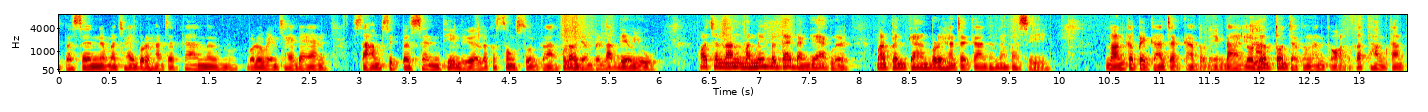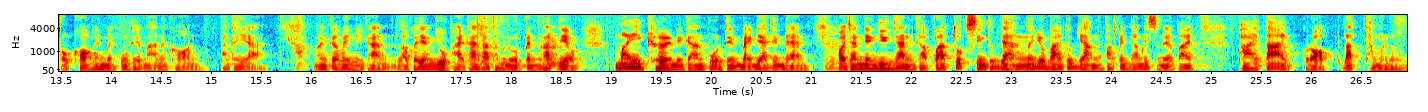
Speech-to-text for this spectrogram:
70%เนี่ยมาใช้บริหารจัดการบริเวณชายแดน 30%ที่เหลือแล้วก็ส่งส่วนกลางเพราะเรายังเป็นรัฐเดียวอยู่ เพราะฉะนั้นมันไม่ได้แบ่งแยกเลย มันเป็นการบริหารจัดการทางด้านภาษีนั่นก็เป็นการจัดการตนเองได้ เราเริ่มต้นจากตรงนั้นก่อน แล้วก็ทำการปกครองให้เหมือนกรุงเทพมหานคร พัทยา มันก็ไม่มีการเราก็ยังอยู่ภายใต้รัฐธรรมนูญเป็นรัฐเดียว ไม่เคยมีการพูดถึงแบ่งแยกดินแดน เพราะฉะนั้นยังยืนยันครับว่าทุกสิ่งทุกอย่างนโยบายทุกอย่างของพรรคเป็นธรรมที่เสนอไป ภายใต้กรอบรัฐธรรมนูญ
